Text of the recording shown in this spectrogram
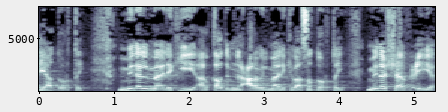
ayaa doortay. Min almaalikiyi alqaadi ibn alcarabi almaliki baa asna doortay. Min ashaaficiya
